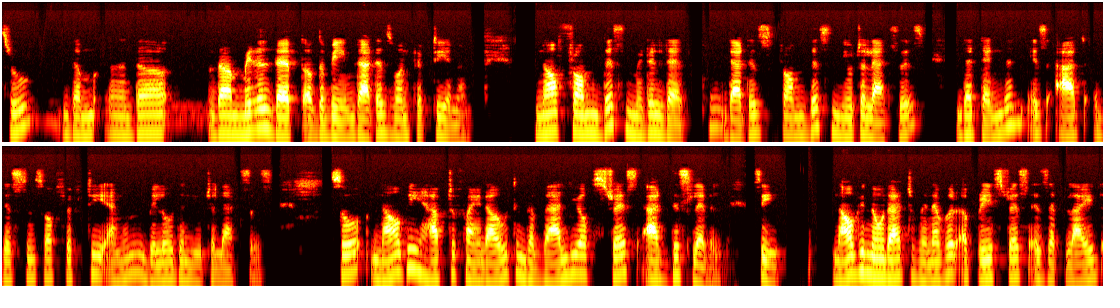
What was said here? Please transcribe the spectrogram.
through the uh, the the middle depth of the beam that is 150 mm. Now from this middle depth that is from this neutral axis the tendon is at a distance of 50 mm below the neutral axis. So now we have to find out the value of stress at this level. See, now we know that whenever a pre-stress is applied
